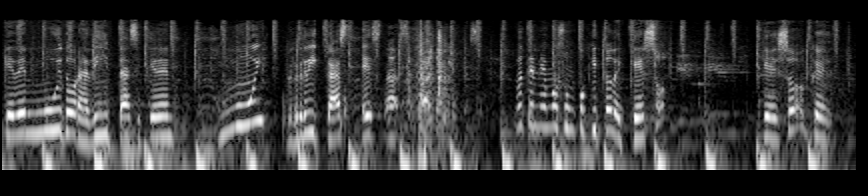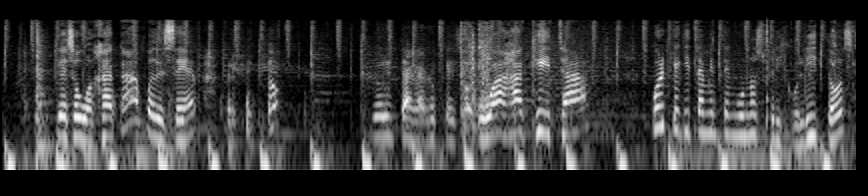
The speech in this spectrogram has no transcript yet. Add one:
queden muy doraditas y queden muy ricas estas pacholitas. ¿No tenemos un poquito de queso? Queso, que, queso Oaxaca, puede ser. Ah, Perfecto. Yo ahorita agarro queso Oaxaquita, porque aquí también tengo unos frijolitos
